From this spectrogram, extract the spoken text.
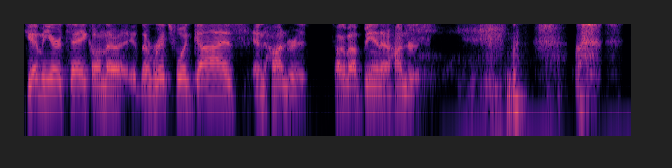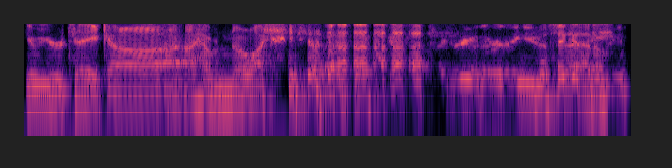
give me your take on the the Richwood guys and hundred. Talk about being a hundred. Give me your take. Uh, I, I, have no idea. I agree with everything you just we'll pick said. A team. I mean,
